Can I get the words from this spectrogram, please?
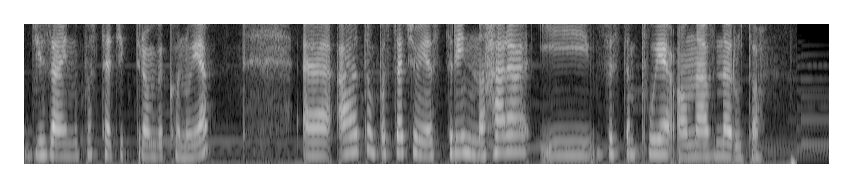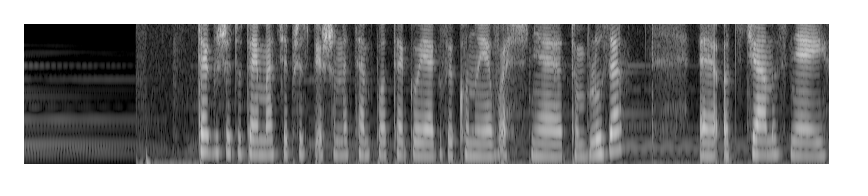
designu postaci, którą wykonuję. E, a tą postacią jest Rin Nohara i występuje ona w Naruto. Także tutaj macie przyspieszone tempo tego, jak wykonuję właśnie tą bluzę. E, odcięłam z niej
